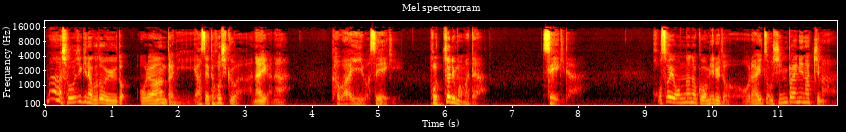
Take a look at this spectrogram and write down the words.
まあ正直なことを言うと、俺はあんたに痩せてほしくはないがな。可愛いは正義。ぽっちゃりもまた、正義だ。細い女の子を見ると、俺はいつも心配になっちま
